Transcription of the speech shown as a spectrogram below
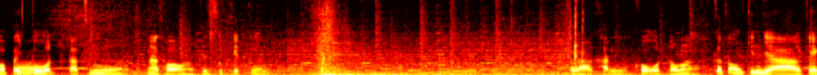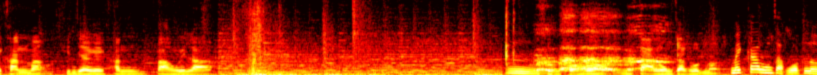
ก็ไปตรวจตัดชิ้นเนื้อหน้าท้องครับเป็นสะเก็ดเงิน เวลาคันก็อดเอาบ้างก็ต้องกินยาแก้คันบ้าง กินยาแก้คันบางเวลาอืมส่วนของก็ไม่กล้าลงจากรถเนาะไม่กล้าลงจากรถเล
